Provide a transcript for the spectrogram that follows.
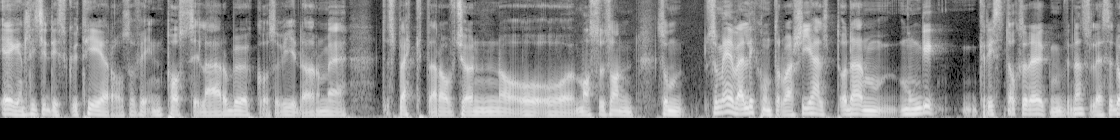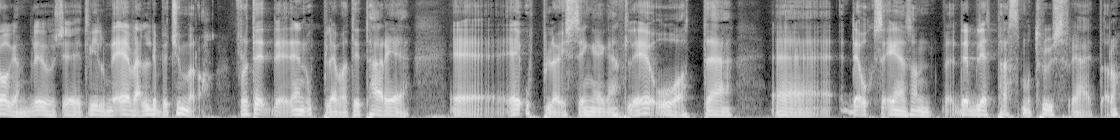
egentlig ikke diskuterer, og så får innpass i lærebøker osv. med spekter av kjønn og, og, og masse sånn som, som er veldig kontroversielt, og der mange kristne, også det, den som leser Dagen, blir jo ikke i tvil om det, er veldig bekymra. For at det, det, en opplever at dette her er, er, er oppløsning, egentlig, og at eh, det også er en sånn Det blir et press mot trosfriheten.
